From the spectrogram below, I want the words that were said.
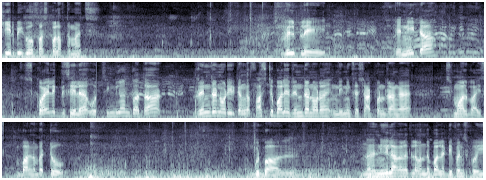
here we go first ball of the match will played a நீட்டாக ஸ்கொயர் லெக் திசையில் ஒரு சிங்கிளான்னு பார்த்தா ரெண்டு ரன் ஓடி இருக்காங்க ஃபர்ஸ்ட் பாலே ரெண்டு ரன்னோட இந்த இன்னிங்ஸை ஸ்டார்ட் பண்ணுறாங்க small boys ball number two good ball நல்ல நீலாகலத்தில் வந்த பால டிஃபென்ஸ் போய்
